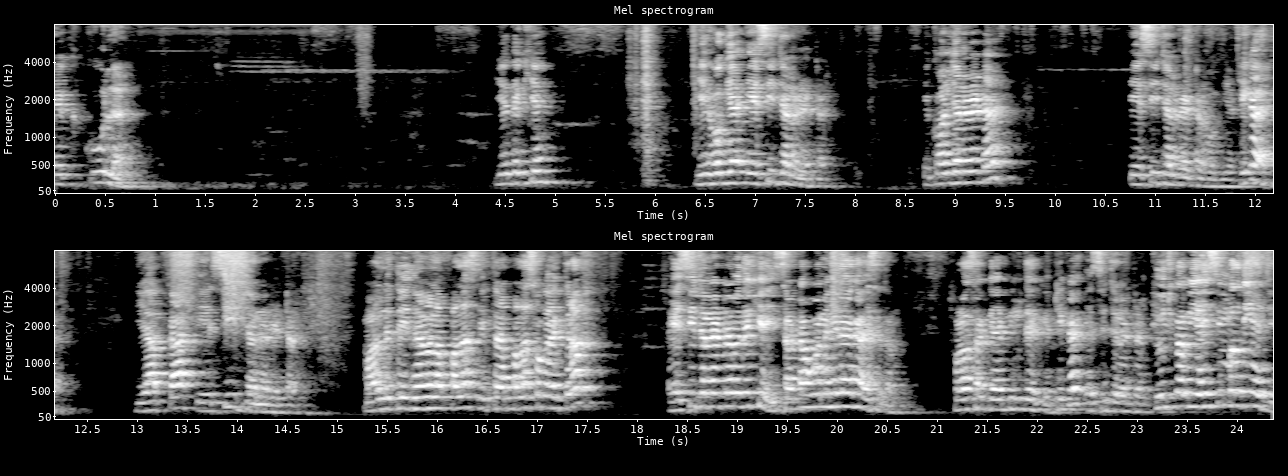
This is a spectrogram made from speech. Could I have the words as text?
एक कूलर। ये देखिए, ये हो गया एसी जनरेटर। ये कौन जनरेटर? एसी जनरेटर हो गया, ठीक है? ये आपका एसी जनरेटर है। मान लेते इधर वाला प्लस एक तरफ़ प्लस होगा, एक तरफ़ एसी जनरेटर में देखिए सटा हुआ नहीं रहेगा ऐसे थोड़ा सा गैपिंग देके, ठीक है? एसी जनरेटर फ्यूज का भी यही सिंबल दिए हैं जी।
